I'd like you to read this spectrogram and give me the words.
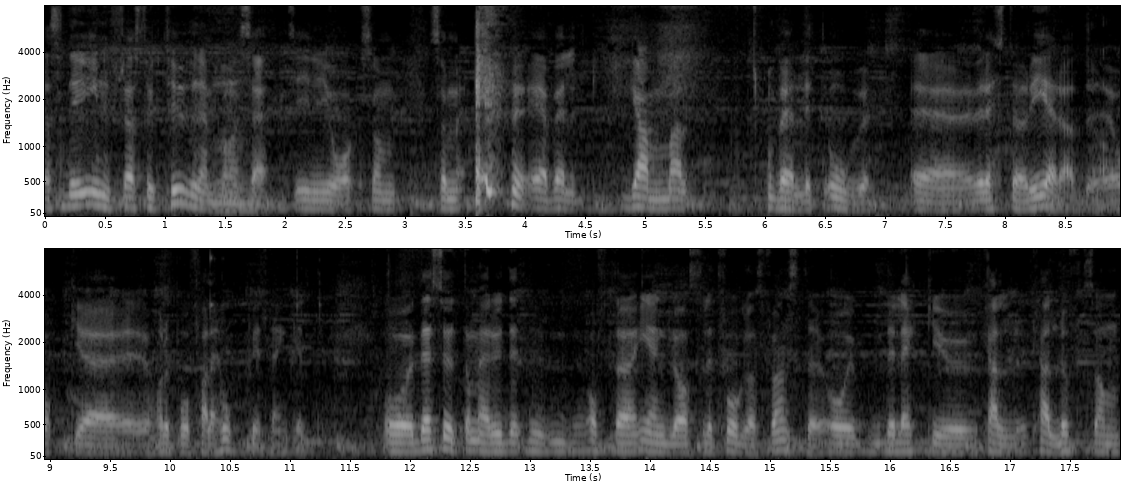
alltså det är infrastrukturen på något sätt i New York som, som är väldigt gammal och väldigt orestaurerad och eh, håller på att falla ihop helt enkelt. Och dessutom är det ju ofta englas eller tvåglasfönster och det läcker ju kall, kallluft som,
